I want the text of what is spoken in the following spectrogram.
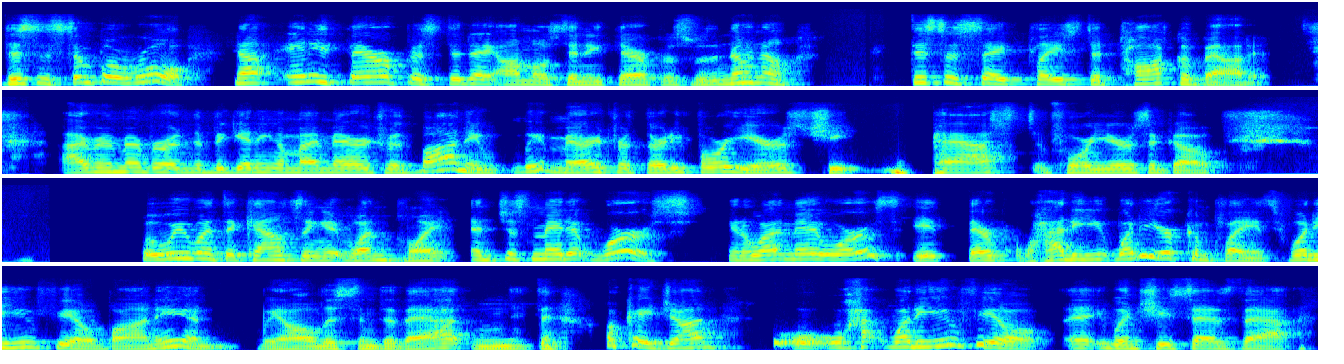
This is simple rule. Now, any therapist today, almost any therapist was no, no. This is a safe place to talk about it. I remember in the beginning of my marriage with Bonnie, we married for 34 years. She passed four years ago. But we went to counseling at one point and just made it worse. You know what made it worse? It, there, how do you? What are your complaints? What do you feel, Bonnie? And we all listened to that. And okay, John, what do you feel uh, when she says that?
